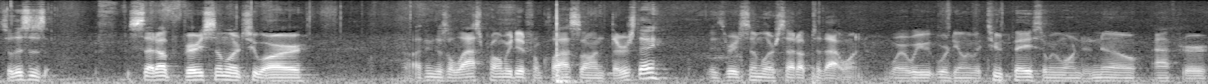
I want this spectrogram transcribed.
So this is set up very similar to our, I think there's a last problem we did from class on Thursday. It's very similar setup to that one, where we were dealing with toothpaste and we wanted to know after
